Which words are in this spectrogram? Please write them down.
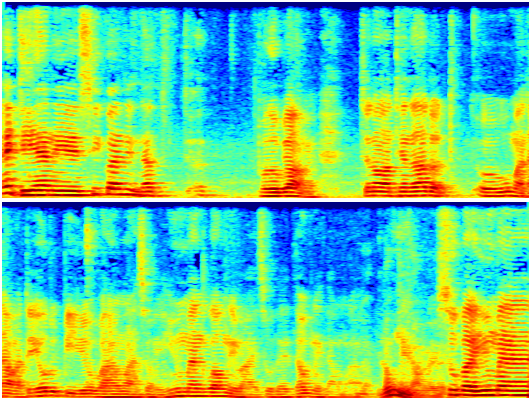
အဲ့ DNA sequence နဲ့ဘယ်လိုပြောရမလဲကျွန်တော်ထင်တာတော့ဟိုဥမာထားပါတရုတ်ပြည်ရောဘာမှဆိုရင် human clone တွေပါဆိုလဲလုံးနေတော့မှာလုံးနေတာပဲ super human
